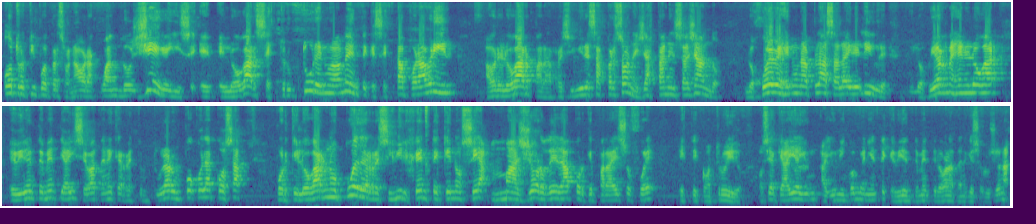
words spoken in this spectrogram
otro tipo de personas. Ahora, cuando llegue y se- el, el hogar se estructure nuevamente, que se está por abrir, ahora el hogar para recibir esas personas ya están ensayando los jueves en una plaza al aire libre y los viernes en el hogar, evidentemente ahí se va a tener que reestructurar un poco la cosa porque el hogar no puede recibir gente que no sea mayor de edad porque para eso fue este, construido. O sea que ahí hay un, hay un inconveniente que evidentemente lo van a tener que solucionar.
